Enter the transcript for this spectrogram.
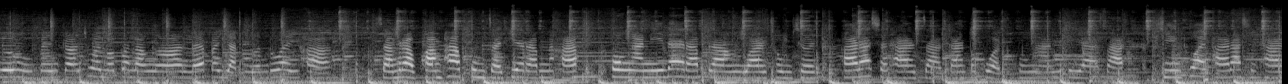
จึงเป็นการช่วยลดพลังงานและประหยัดเงินด้วยค่ะสำหรับความภาคภูมิใจที่รับนะคะ โครงงานนี้ได้รับรางวัลชมเชย พระราชทานจากการประกวดโครงงานวิทยาศาสตร์ ชิงถ้วยพระราชทาน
